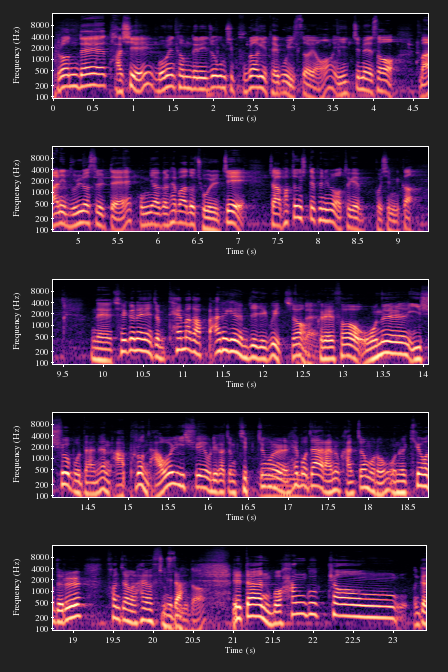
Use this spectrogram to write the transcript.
그런데 다시 모멘텀들이 조금씩 부각이 되고 있어요. 이쯤에서 많이 눌렸을 때 공략을 해봐도 좋을지 자, 박정식 대표님은 어떻게 보십니까? 네, 최근에 좀 테마가 빠르게 움직이고 있죠. 네. 그래서 오늘 이슈보다는 앞으로 나올 이슈에 우리가 좀 집중을 음. 해보자라는 관점으로 오늘 키워드를 선정을 하였습니다. 좋습니다. 일단 뭐 한국형 그러니까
